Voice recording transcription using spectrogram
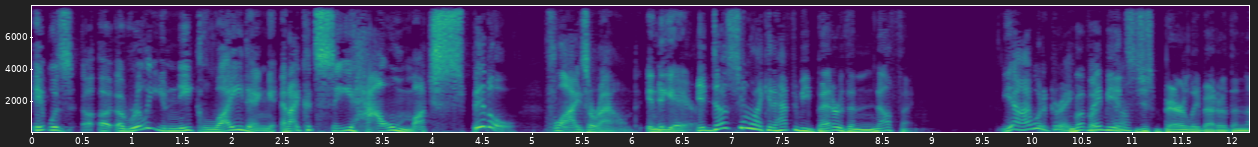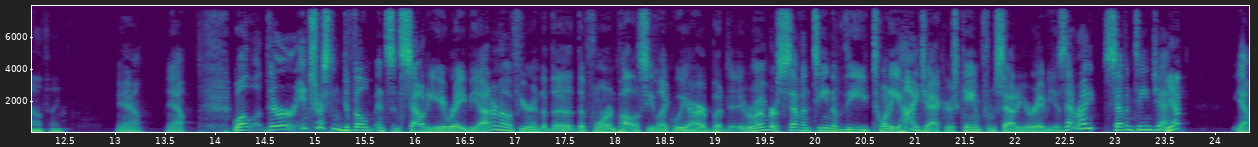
It was a, a, really unique lighting, and I could see how much spittle flies around in it, the air. It does seem like it'd have to be better than nothing. Yeah, I would agree. But, but maybe it's just barely better than nothing. Yeah. Yeah. Well, there are interesting developments in Saudi Arabia. I don't know if you're into the, the foreign policy like we are, but remember 17 of the 20 hijackers came from Saudi Arabia. Is that right? 17, Jack? Yep. Yeah,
